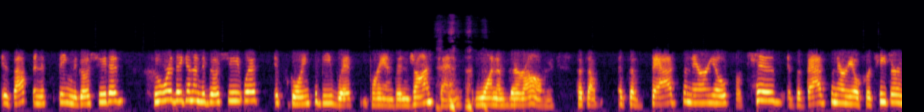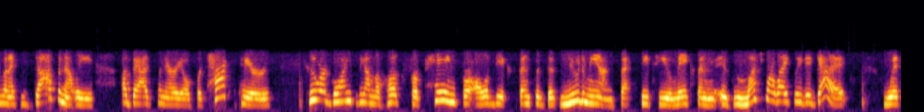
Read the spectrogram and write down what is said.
is up and it's being negotiated, who are they going to negotiate with? It's going to be with Brandon Johnson, one of their own. That's a it's a bad scenario for kids. It's a bad scenario for teachers, and it's definitely a bad scenario for taxpayers who are going to be on the hook for paying for all of the expensive new demands that CTU makes and is much more likely to get with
